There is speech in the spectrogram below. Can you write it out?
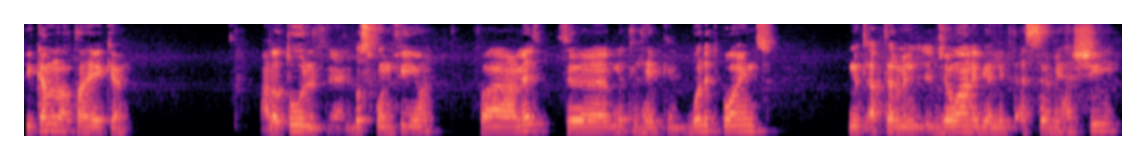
في كم نقطة هيك على طول يعني بصفن فيهم. فعملت مثل هيك bullet points مثل أكثر من الجوانب يلي بتأثر بهالشيء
